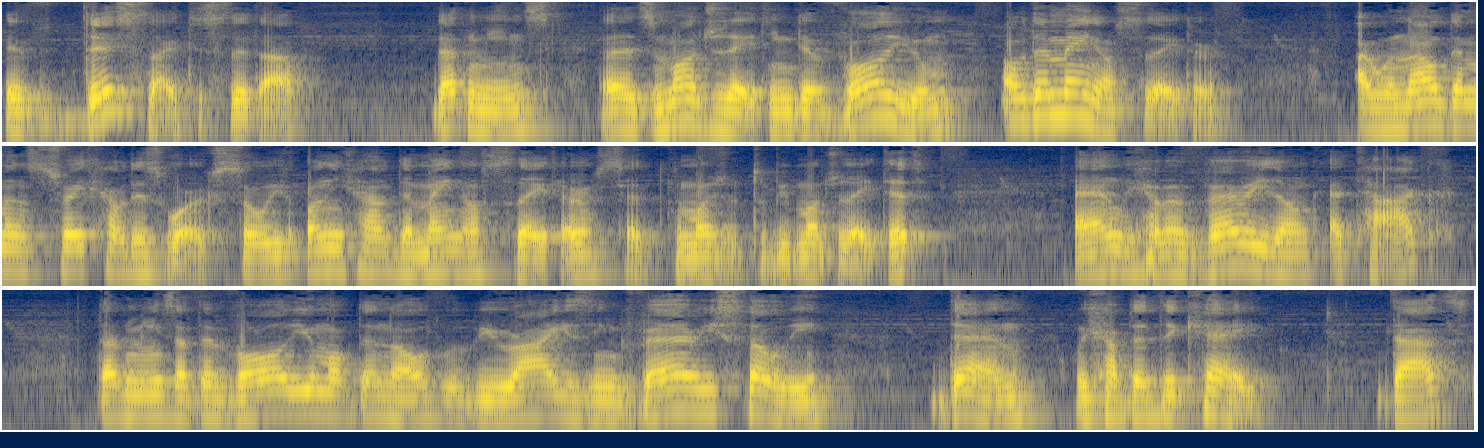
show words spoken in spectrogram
if this light is lit up, that means that it's modulating the volume of the main oscillator. I will now demonstrate how this works. So we only have the main oscillator set to, to be modulated and we have a very long attack. That means that the volume of the node will be rising very slowly. Then we have the decay that's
